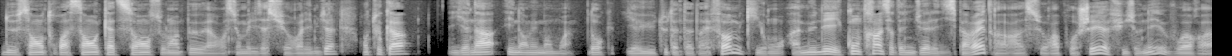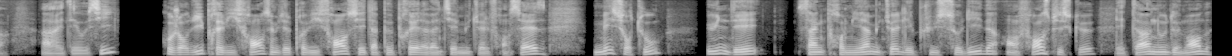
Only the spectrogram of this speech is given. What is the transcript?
200, 300, 400 selon un peu, alors si on met les assureurs les mutuelles. En tout cas, il y en a énormément moins. Donc, il y a eu tout un tas de réformes qui ont amené et contraint certaines mutuelles à disparaître, à se rapprocher, à fusionner, voire à, arrêter aussi. Aujourd'hui, Prévis France, la mutuelle Prévis France est à peu près la 20e mutuelle française, mais surtout une des cinq premières mutuelles les plus solides en France, puisque l'État nous demande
